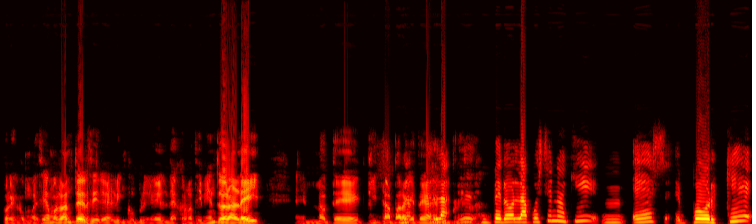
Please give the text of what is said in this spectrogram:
Porque como decíamos antes, es decir, el, incumpli- el desconocimiento de la ley eh, no te quita para No, que tengas que la- cumplirla. Pero la cuestión aquí mm, es por qué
